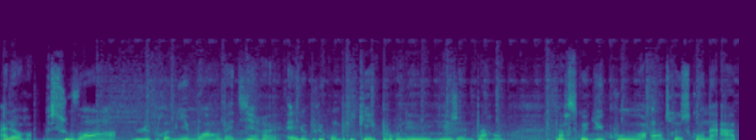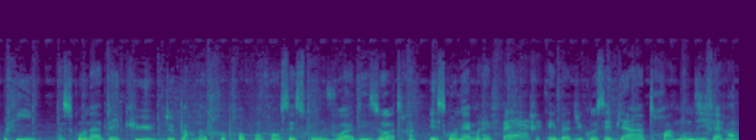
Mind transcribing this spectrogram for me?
Alors souvent, le premier mois, on va dire, est le plus compliqué pour les, les jeunes parents. Parce que du coup, entre ce qu'on a appris, ce qu'on a vécu de par notre propre enfance et ce qu'on voit des autres, et ce qu'on aimerait faire, et bah du coup, c'est bien trois mondes différents.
